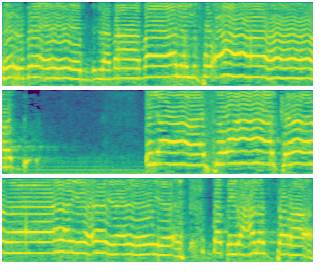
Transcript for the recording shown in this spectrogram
اربئ لما مال الفؤاد. إلى سواك بقي على الثرى.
